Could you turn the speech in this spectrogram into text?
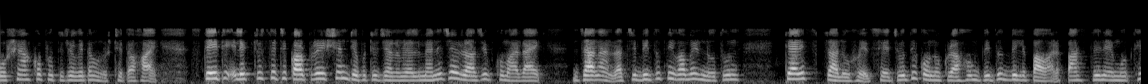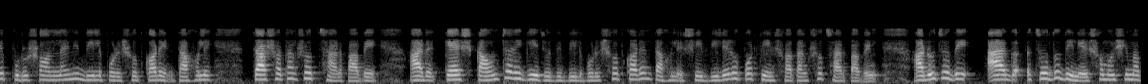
বসে আঁকো প্রতিযোগিতা অনুষ্ঠিত হয়। State electricity corporation deputy general manager Rajeev Kumar Roy জানান, রাজ্যে বিদ্যুৎ নিগমের নতুন ট্যারিফ চালু হয়েছে। যদি কোনো গ্রাহক বিদ্যুৎ বিল পাওয়ার পাঁচ দিনের মধ্যে পুরুষ অনলাইনে বিল পরিশোধ করেন, তাহলে চার শতাংশ ছাড় পাবে। আর ক্যাশ কাউন্টারে গিয়ে যদি বিল পরিশোধ করেন, তাহলে সেই বিলের উপর তিন শতাংশ ছাড় পাবেন। আরও যদি এক চোদ্দ দিনের সময়সীমা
